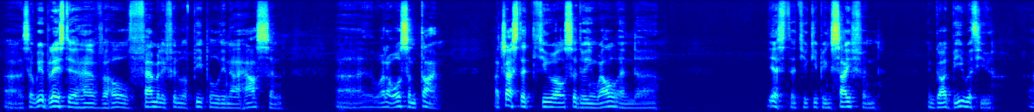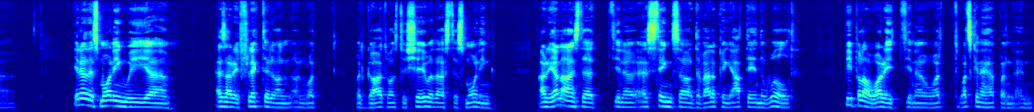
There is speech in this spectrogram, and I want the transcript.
Uh, so we're blessed to have a whole family full of people in our house, and uh, what an awesome time. I trust that you also doing well and uh, yes, that you're keeping safe and, and God be with you. Uh, you know, this morning we, uh, as I reflected on, on what, what God wants to share with us this morning, I realized that, you know, as things are developing out there in the world, people are worried, you know, what, what's going to happen and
